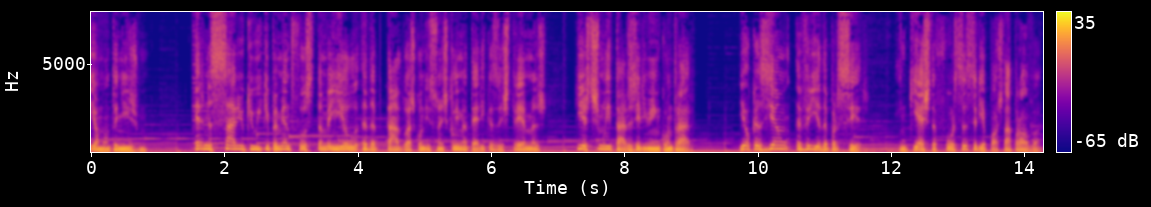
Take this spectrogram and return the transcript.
e ao montanhismo. Era necessário que o equipamento fosse também ele adaptado às condições climatéricas extremas que estes militares iriam encontrar. E a ocasião haveria de aparecer, em que esta força seria posta à prova.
